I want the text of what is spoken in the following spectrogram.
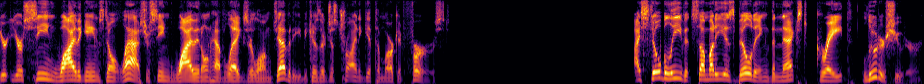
you're you're seeing why the games don't last. You're seeing why they don't have legs or longevity because they're just trying to get to market first. I still believe that somebody is building the next great looter shooter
